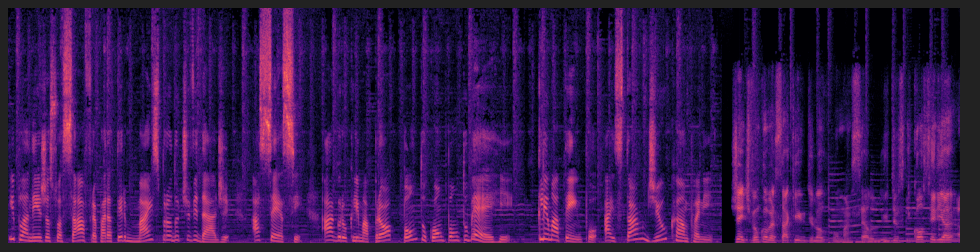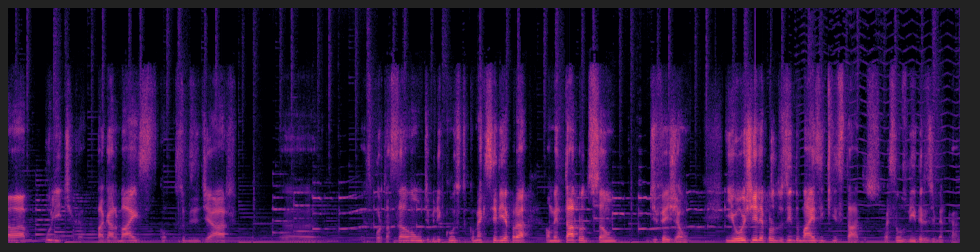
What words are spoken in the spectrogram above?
e planeje a sua safra para ter mais produtividade. Acesse agroclimapro.com.br. Clima Tempo, a Storm Dew Company. Gente, vamos conversar aqui de novo com o Marcelo Líderes. E qual seria a política? Pagar mais, subsidiar uh, exportação, diminuir custo? Como é que seria para aumentar a produção de feijão? E hoje ele é produzido mais em que estados? Quais são os líderes de mercado?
